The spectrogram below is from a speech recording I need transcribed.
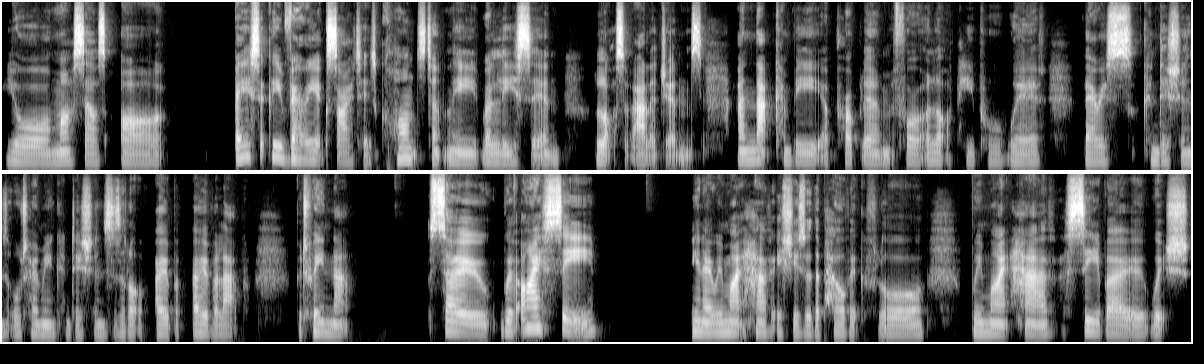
your mast cells are basically very excited, constantly releasing lots of allergens. And that can be a problem for a lot of people with various conditions, autoimmune conditions. There's a lot of over- overlap between that. So with IC, you know, we might have issues with the pelvic floor. We might have SIBO, which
